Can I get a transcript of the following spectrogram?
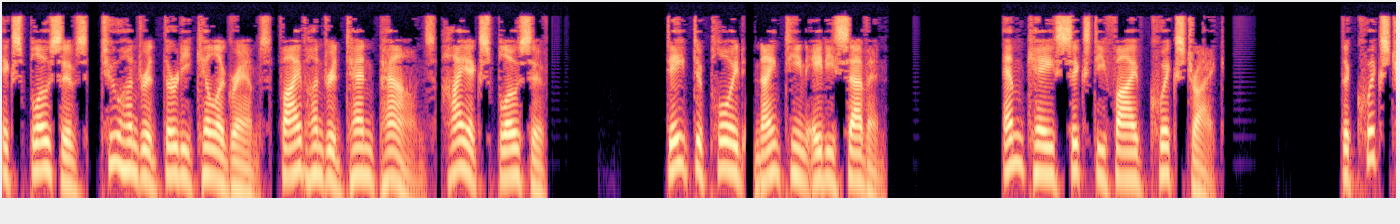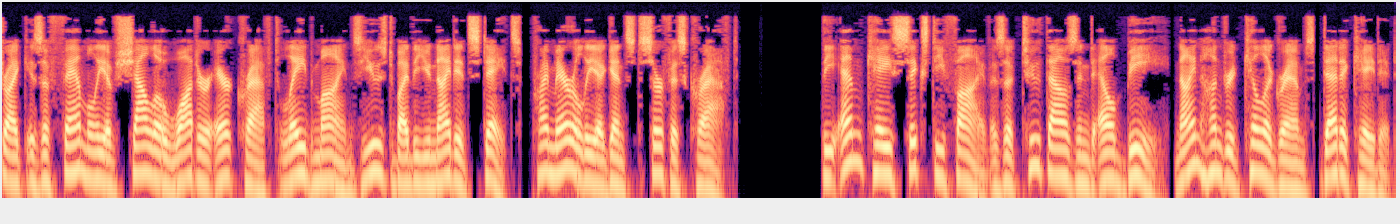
Explosives 230 kilograms, 510 pounds, high explosive. Date deployed 1987. Mk65 Quickstrike The Quickstrike is a family of shallow water aircraft laid mines used by the United States, primarily against surface craft. The Mk65 is a 2000 lb 900 kilograms dedicated,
